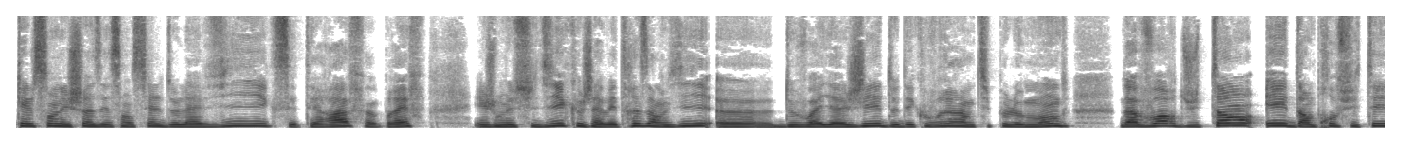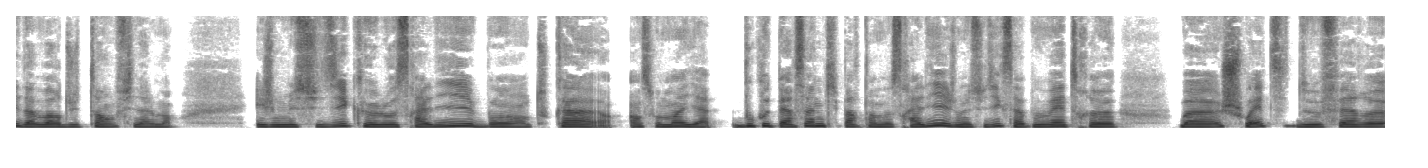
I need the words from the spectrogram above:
quelles sont les choses essentielles de la vie, etc. Enfin bref, et je me suis dit que j'avais très envie de voyager, de découvrir un petit peu le monde, d'avoir du temps et d'en profiter, d'avoir du temps finalement. Et je me suis dit que l'Australie, bon, en tout cas, en ce moment, il y a beaucoup de personnes qui partent en Australie et je me suis dit que ça pouvait être euh, bah, chouette de faire euh,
